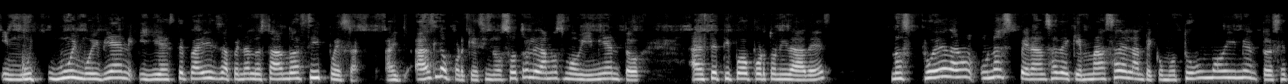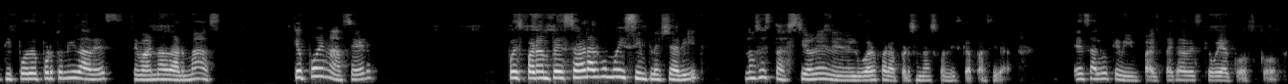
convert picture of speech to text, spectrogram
y muy, muy, muy bien, y este país apenas lo está dando así, pues hazlo, porque si nosotros le damos movimiento a este tipo de oportunidades, nos puede dar una esperanza de que más adelante, como tuvo un movimiento, ese tipo de oportunidades se van a dar más. ¿Qué pueden hacer? Pues para empezar, algo muy simple, Shadid, no se estacionen en el lugar para personas con discapacidad. Es algo que me impacta cada vez que voy a Costco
